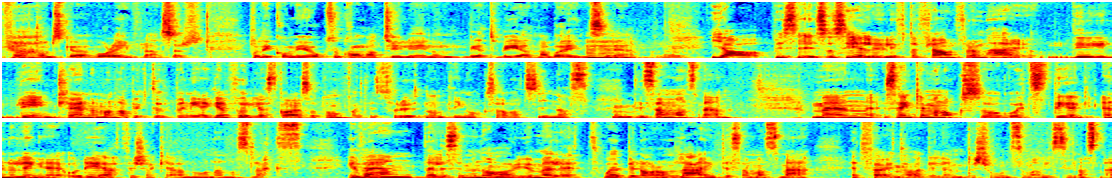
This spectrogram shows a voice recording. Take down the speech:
för att de ska vara influencers. Och det kommer ju också komma tydligen inom B2B att man börjar inse Mm. det? Ja, precis. Och så gäller det att lyfta fram för de här. Det blir enklare när man har byggt upp en egen följarskara så att de faktiskt får ut någonting också av att synas Mm. tillsammans med en. Men sen kan man också gå ett steg ännu längre och det är att försöka anordna någon slags event eller seminarium eller ett webbinar online tillsammans med ett företag eller en person som man vill synas med.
